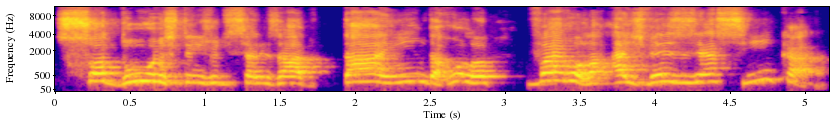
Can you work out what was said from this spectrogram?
só duas têm judicializado. Tá ainda rolando. Vai rolar. Às vezes é assim, cara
